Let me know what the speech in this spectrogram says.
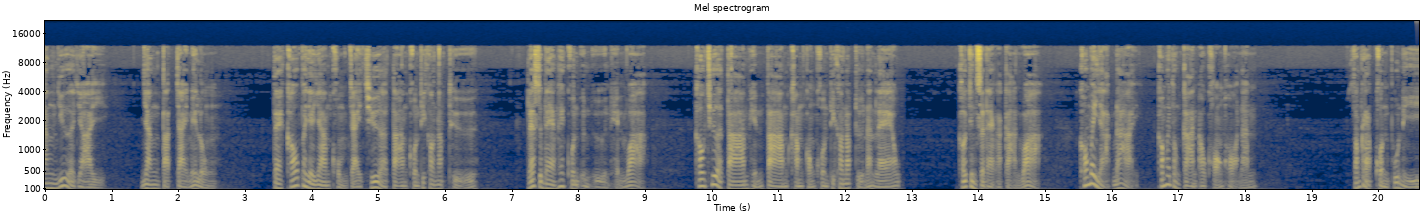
ยังเยื่อใยยังตัดใจไม่ลง แต่เขาพยายามข่มใจเชื่อตามคนที่เขานับถือ และแสดงให้คนอื่นๆเห็นว่า เขาเชื่อตามเห็นตามคำของคนที่เขานับถือนั่นแล้ว เขาจึงแสดงอาการว่า เขาไม่อยากได้ เขาไม่ต้องการเอาของห่อนั้นสำหรับคนผู้นี้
